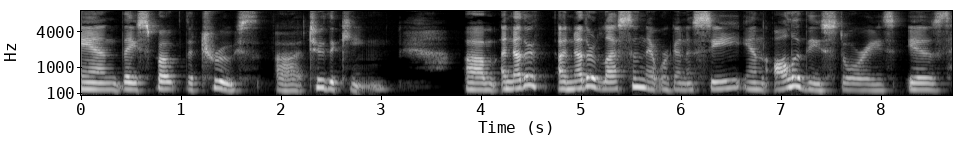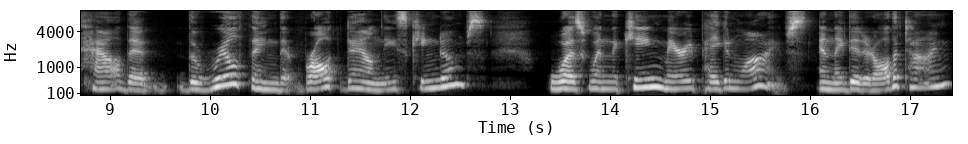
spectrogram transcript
and they spoke the truth uh, to the king. Um, another another lesson that we're going to see in all of these stories is how that the real thing that brought down these kingdoms was when the king married pagan wives, and they did it all the time,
